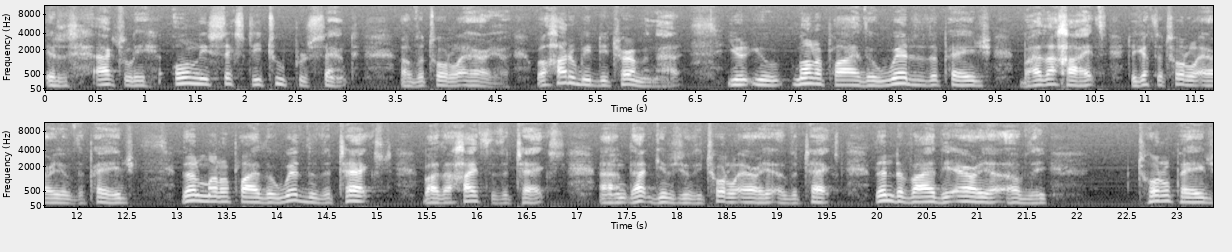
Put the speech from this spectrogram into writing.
is actually only 62% of the total area. Well, how do we determine that? You, you multiply the width of the page by the height to get the total area of the page, then multiply the width of the text by the height of the text, and that gives you the total area of the text. Then divide the area of the total page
